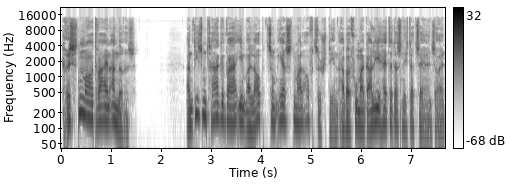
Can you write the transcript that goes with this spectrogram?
Christenmord war ein anderes. An diesem Tage war ihm erlaubt, zum ersten Mal aufzustehen, aber Fumagalli hätte das nicht erzählen sollen.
